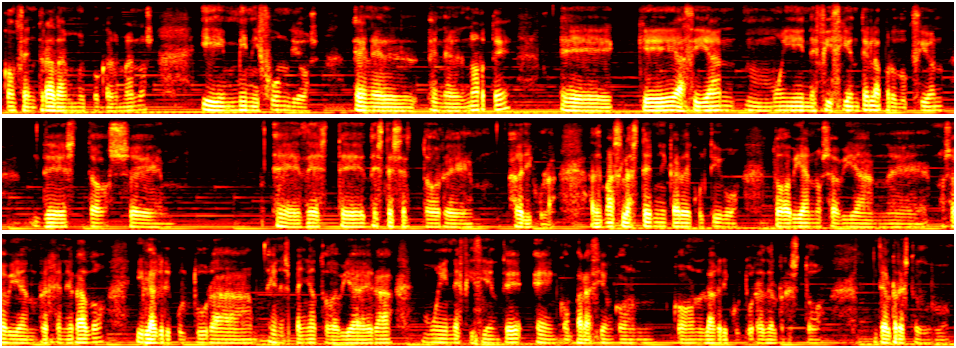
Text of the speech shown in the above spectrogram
concentrada en muy pocas manos, y minifundios en el, en el norte, que hacían muy ineficiente la producción de estos eh, eh, de, este, de este sector eh, agrícola. Además, las técnicas de cultivo todavía no se habían, no se habían regenerado y la agricultura en España todavía era muy ineficiente en comparación con, con la agricultura del resto, del resto de, Europa.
